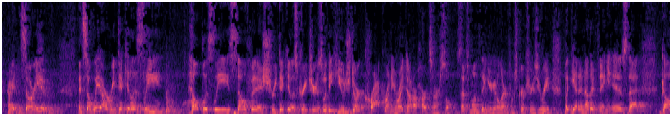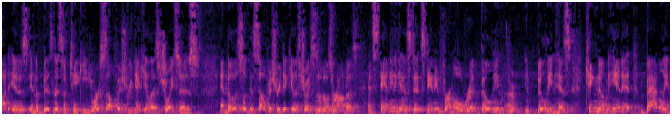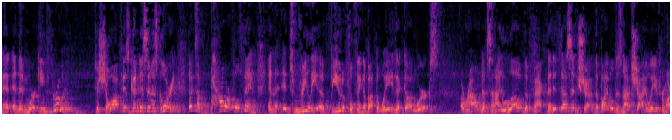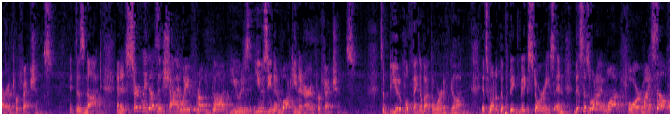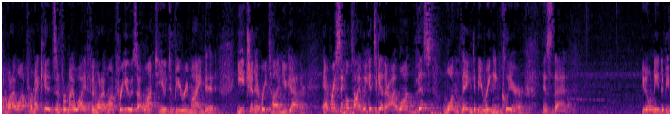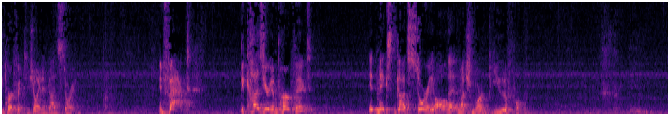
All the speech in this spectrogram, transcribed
Right? And so are you. And so we are ridiculously, helplessly selfish, ridiculous creatures with a huge dark crack running right down our hearts and our souls. That's one thing you're going to learn from scripture as you read. But yet another thing is that God is in the business of taking your selfish, ridiculous choices and those are the selfish, ridiculous choices of those around us and standing against it, standing firm over it, building, uh, building His kingdom in it, battling it, and then working through it to show off His goodness and His glory. That's a powerful thing. And it's really a beautiful thing about the way that God works around us. And I love the fact that it doesn't shy, the Bible does not shy away from our imperfections. It does not. And it certainly doesn't shy away from God use, using and walking in our imperfections. It's a beautiful thing about the Word of God. It's one of the big, big stories. And this is what I want for myself and what I want for my kids and for my wife and what I want for you is I want you to be reminded each and every time you gather. Every single time we get together, I want this one thing to be ringing clear is that you don't need to be perfect to join in God's story. In fact, because you're imperfect, it makes God's story all that much more beautiful.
